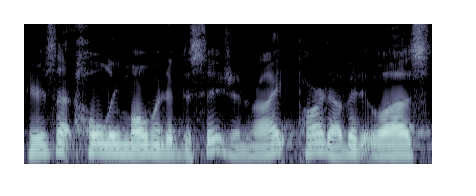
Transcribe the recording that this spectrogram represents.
Here's that holy moment of decision, right? Part of it was,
